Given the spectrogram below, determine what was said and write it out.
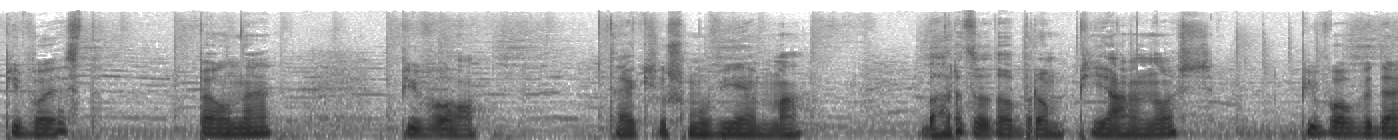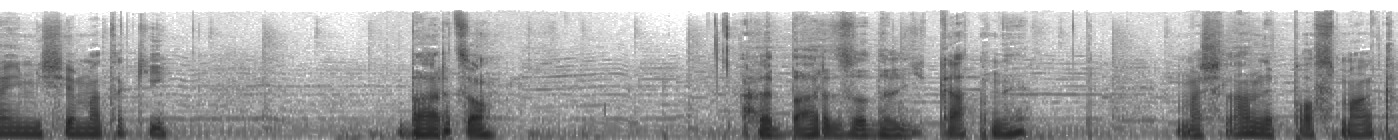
Piwo jest pełne, piwo, tak jak już mówiłem, ma bardzo dobrą pijalność. Piwo wydaje mi się ma taki bardzo, ale bardzo delikatny, maślany posmak,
